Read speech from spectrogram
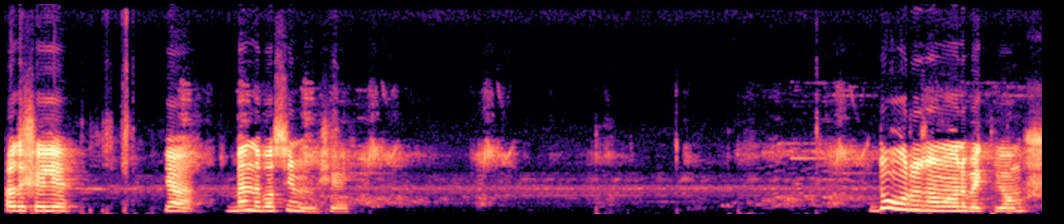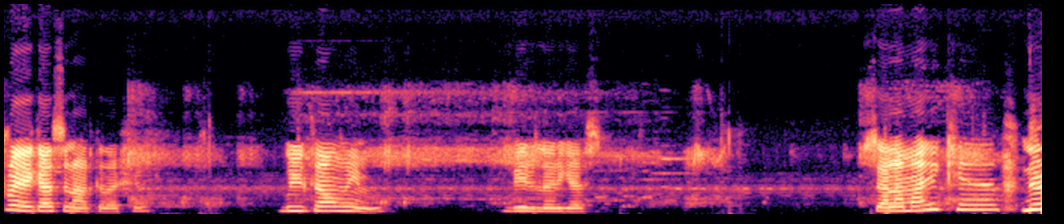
Hadi şöyle. Ya ben de basayım mı şey? Doğru zamanı bekliyorum. Şuraya gelsin arkadaşlar. Bu yükü almayayım? Birileri gelsin. Selam aleyküm. Ne?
